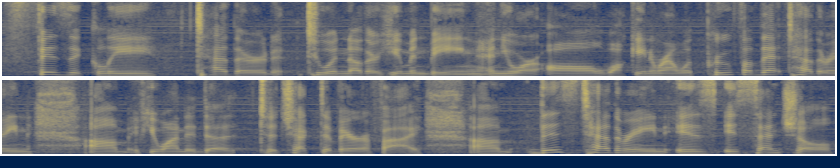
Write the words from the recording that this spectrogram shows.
physically tethered to another human being, and you are all walking around with proof of that tethering um, if you wanted to, to check to verify. Um, this tethering is essential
